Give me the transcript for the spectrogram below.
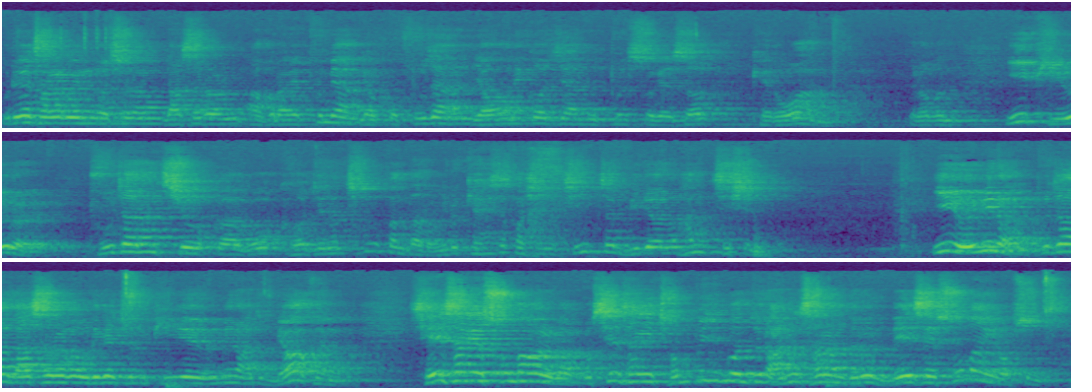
우리가 잘 알고 있는 것처럼 나사로는 아브라함의 품에 안겼고 부자는 영원히 꺼지 않는 불 속에서 괴로워합니다. 여러분 이 비유를 부자는 지옥 가고 거지는 천국 간다로 이렇게 해석하시면 진짜 미련한 짓입니다. 이 의미는 부자와 나사로가 우리에게 주는 비유의 의미는 아주 명확합니다. 세상의 소망을 갖고 세상이 전부인 건 줄 아는 사람들은 내세 소망이 없습니다.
